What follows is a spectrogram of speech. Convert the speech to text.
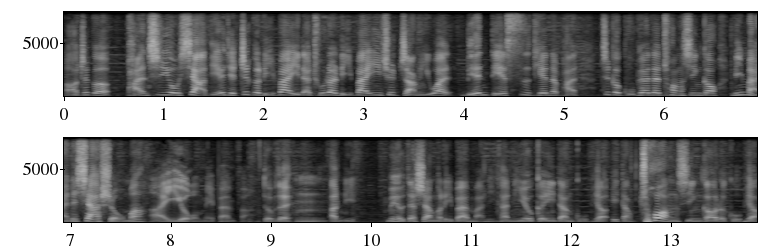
啊，这个盘势又下跌，而且这个礼拜以来，除了礼拜一去涨以外，连跌四天的盘，这个股票在创新高，你买得下手吗？哎呦，没办法，对不对？嗯，啊，你没有在上个礼拜买，你看你又跟一档股票，一档创新高的股票，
